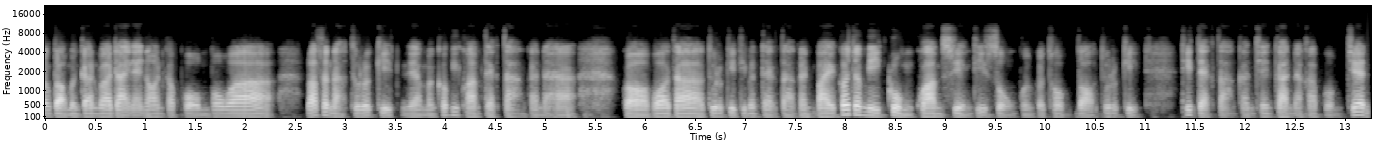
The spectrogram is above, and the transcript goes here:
ต้องตอบเหมือนกันว่าได้แน่นอนครับผม เพราะว่าลักษณะธุรกิจเนี่ยมันก็มีความแตกต่างกันนะครับก็เพราะว่าถ้าธุรกิจที่มันแตกต่างกันไป ก็จะมีกลุ่มความเสี่ยงที่ส่งผลกระทบต่อธุรกิจที่แตกต่างกันเช่นกันนะครับผมเช่น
